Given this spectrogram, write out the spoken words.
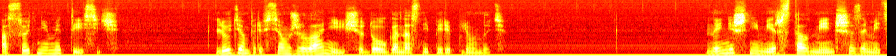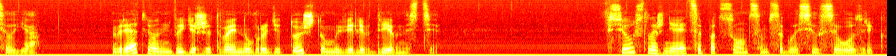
а сотнями тысяч — Людям при всем желании еще долго нас не переплюнуть. Нынешний мир стал меньше, заметил я. Вряд ли он выдержит войну вроде той, что мы вели в древности. Все усложняется под солнцем, согласился Озрик.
